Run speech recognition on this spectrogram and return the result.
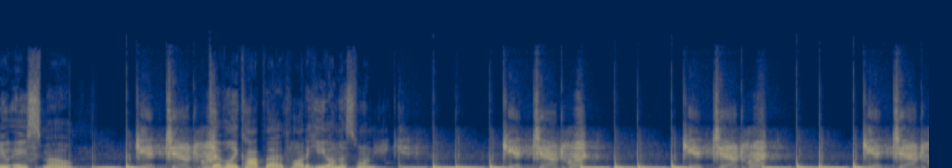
new Acemo. Get down, hunt. Definitely cop that. A lot of heat on this one. Get down, hunt. Get down, hunt. Get down, hunt.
